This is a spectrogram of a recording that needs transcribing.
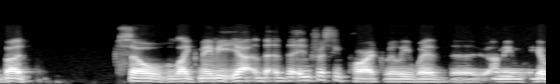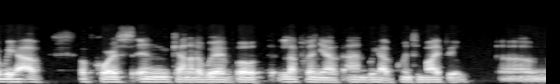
but so, like maybe, yeah, the, the interesting part really with, uh, I mean, here we have, of course, in Canada we have both Lafreniere and we have Quinton Byfield, um,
